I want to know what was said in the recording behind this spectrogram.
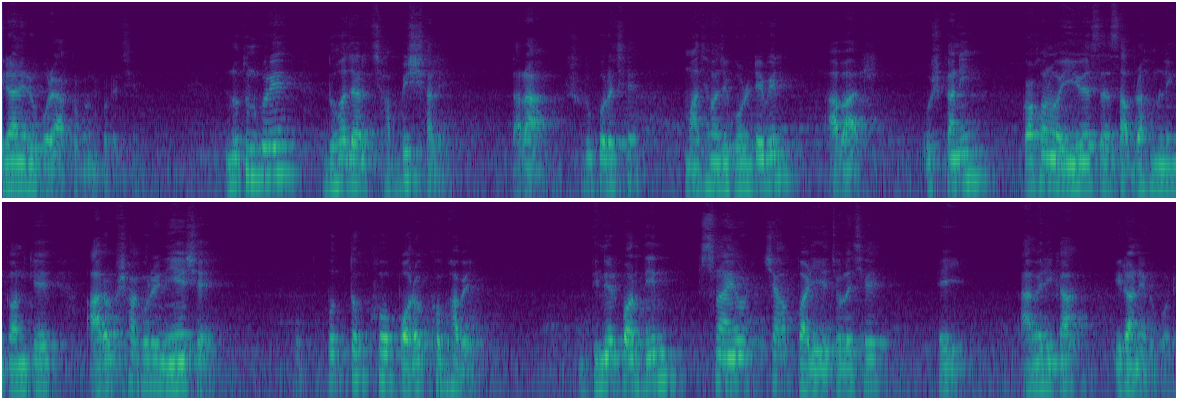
ইরানের উপরে আক্রমণ করেছে। নতুন করে দু হাজার ছাব্বিশ সালে তারা শুরু করেছে মাঝে মাঝে গোল টেবিল, আবার উস্কানি। কখনো ইউএসএস আব্রাহাম লিঙ্কনকে আরব সাগরে নিয়ে এসে প্রত্যক্ষ পরোক্ষভাবে দিনের পর দিন স্নায়ুর চাপ বাড়িয়ে চলেছে এই আমেরিকা ইরানের উপরে।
